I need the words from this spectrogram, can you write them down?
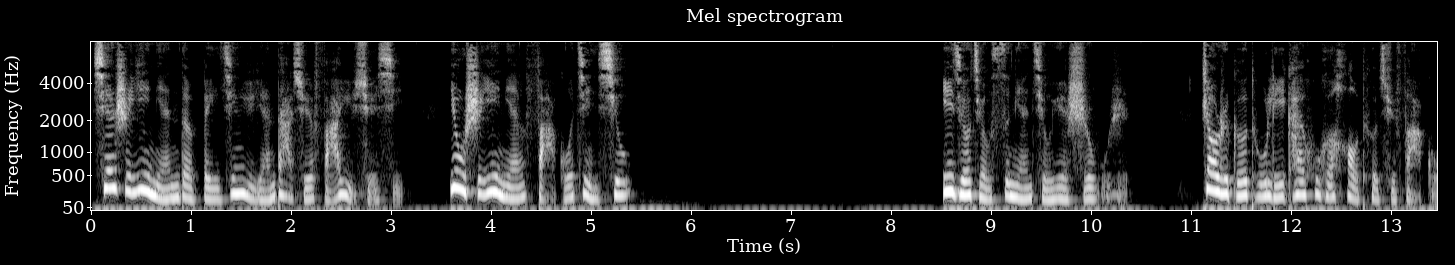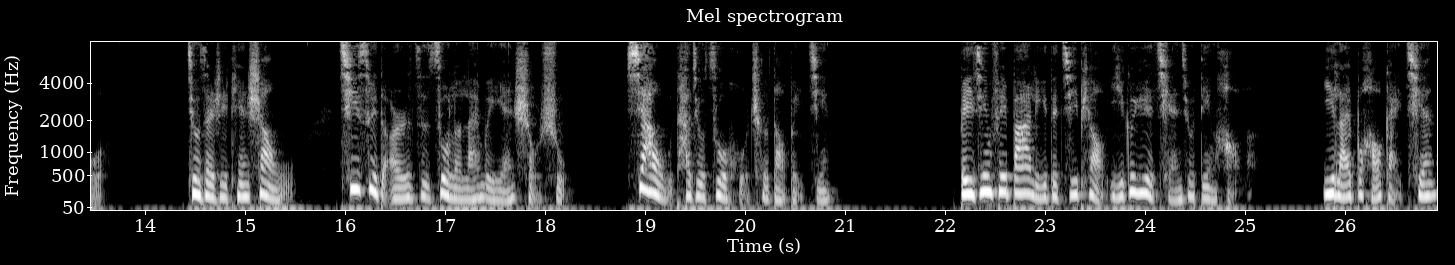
先是一年的北京语言大学法语学习，又是一年法国进修。一九九四年九月十五日。赵日格图离开呼和浩特去法国，就在这天上午，七岁的儿子做了阑尾炎手术，下午他就坐火车到北京。北京飞巴黎的机票一个月前就订好了，一来不好改签，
